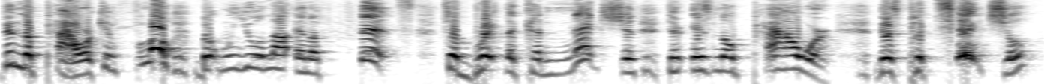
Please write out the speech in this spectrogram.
then the power can flow. But when you allow an offense to break the connection, there is no power. There's potential,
